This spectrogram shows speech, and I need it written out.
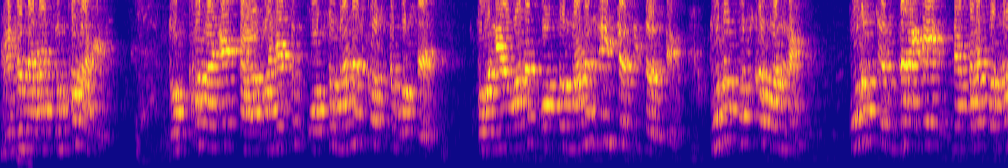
আল্লাহর কাছে আরেকটা কথা বলি আল্লাহর কাছে আমি এভাবে আপনার ওখানে কথা বলার জন্য আপনার কাছে আমি অন্তর থেকে ক্ষমা চাচ্ছি আমার মাফ করে দিয়ে কিন্তু দাদা দুঃখ লাগে। দুঃখ লাগে তার মানে তো কত মানুষ কষ্ট করছে। দুনিয়া মানুষ কত মানুষ নির্যাতিত হচ্ছে। কোনো খোঁজ খবর নেই কোনো জায়গায় নেতারা কথা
